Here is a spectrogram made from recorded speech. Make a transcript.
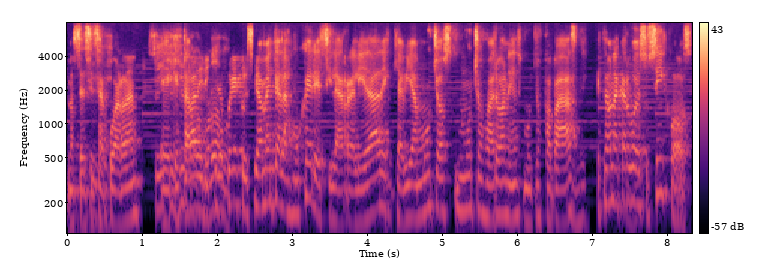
no sé si se acuerdan, eh, que estaba dirigido exclusivamente a las mujeres y la realidad es que había muchos, muchos varones, muchos papás que estaban a cargo de sus hijos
